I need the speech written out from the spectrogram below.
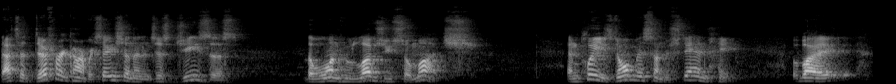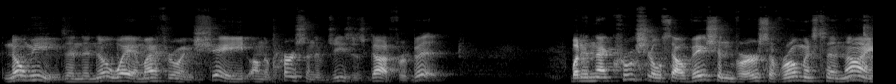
That's a different conversation than just Jesus the one who loves you so much. And please don't misunderstand me. By no means and in no way am I throwing shade on the person of Jesus, God forbid. But in that crucial salvation verse of Romans 10 9,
